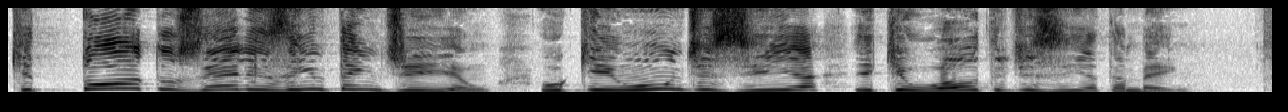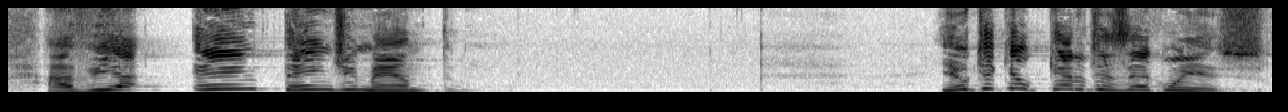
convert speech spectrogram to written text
que todos eles entendiam o que um dizia e que o outro dizia também. Havia entendimento. E o que, que eu quero dizer com isso?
